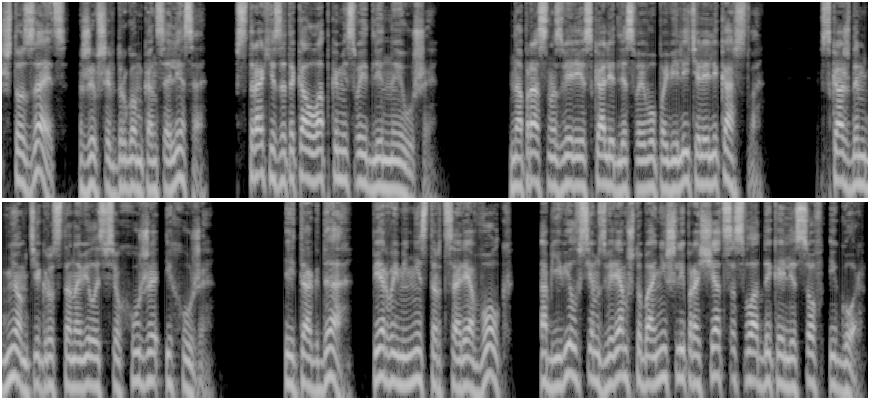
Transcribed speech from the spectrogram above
что заяц, живший в другом конце леса, в страхе затыкал лапками свои длинные уши. Напрасно звери искали для своего повелителя лекарства. С каждым днем тигру становилось все хуже и хуже. И тогда первый министр царя Волк объявил всем зверям, чтобы они шли прощаться с владыкой лесов и гор.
